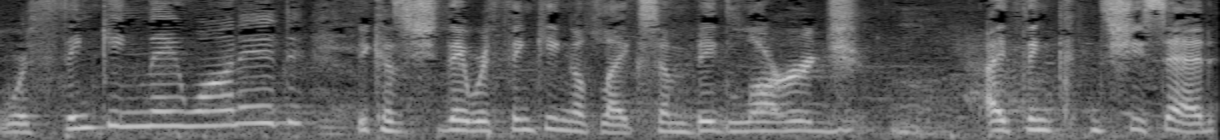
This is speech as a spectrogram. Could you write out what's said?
were thinking they wanted because they were thinking of like some big, large." I think she said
